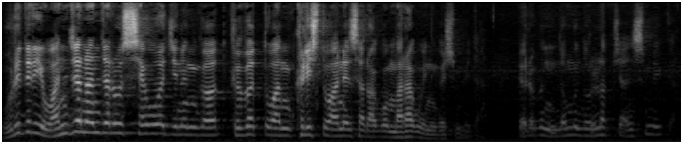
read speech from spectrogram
우리들이 완전한 자로 세워지는 것, 그것 또한 그리스도 안에서라고 말하고 있는 것입니다. 여러분 너무 놀랍지 않습니까?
